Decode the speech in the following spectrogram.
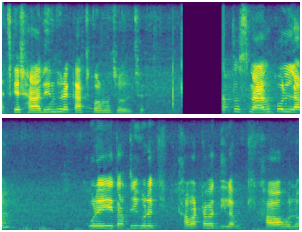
আজকে সারাদিন ধরে কাজকর্ম চলছে। তো স্নান করলাম, করে তাড়াতাড়ি করে খাবার টাবার দিলাম, খাওয়া হলো।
